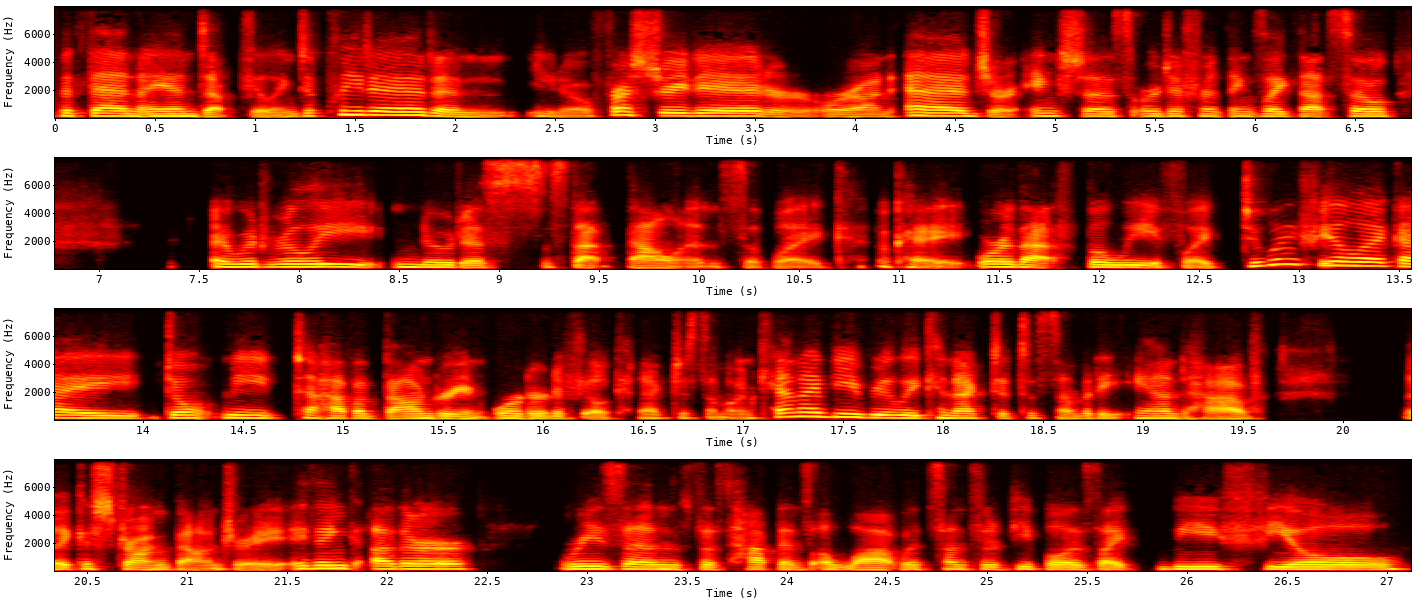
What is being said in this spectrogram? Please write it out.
But then I end up feeling depleted and, you know, frustrated or or on edge or anxious or different things like that. So I would really notice just that balance of like, okay, or that belief, like, do I feel like I don't need to have a boundary in order to feel connected to someone? Can I be really connected to somebody and have like a strong boundary? I think other reasons this happens a lot with sensitive people is like we feel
